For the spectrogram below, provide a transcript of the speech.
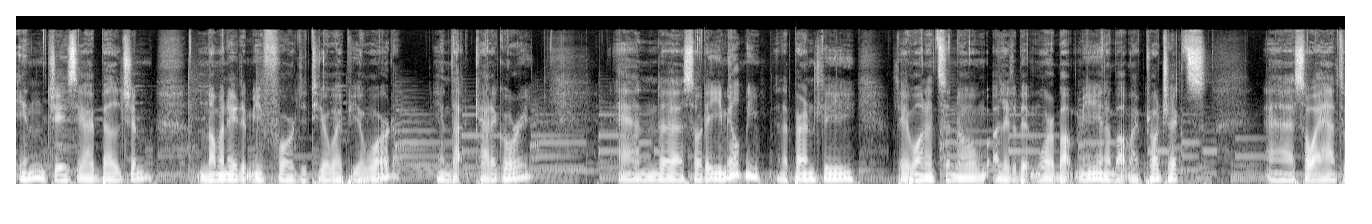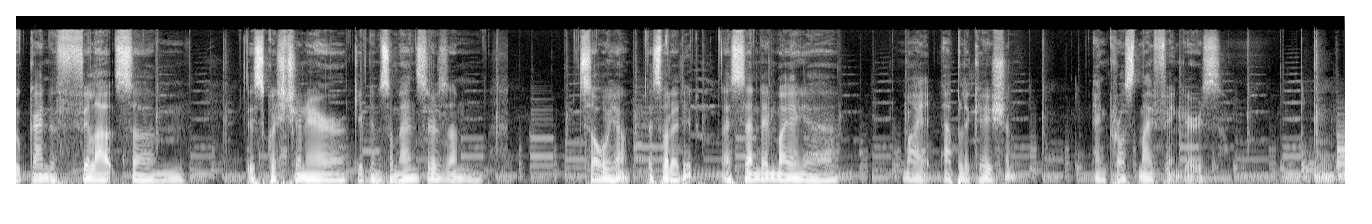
in JCI Belgium nominated me for the TOYP award in that category. And uh, so they emailed me, and apparently they wanted to know a little bit more about me and about my projects. Uh, so I had to kind of fill out some this questionnaire, give them some answers, and so yeah, that's what I did. I sent in my uh, my application and crossed my fingers. A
